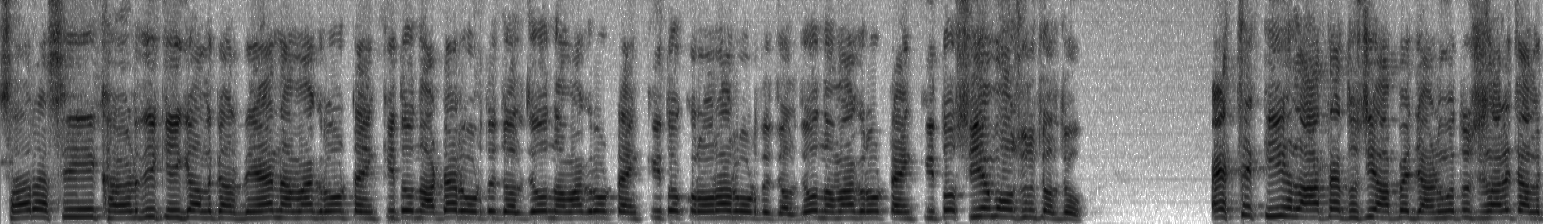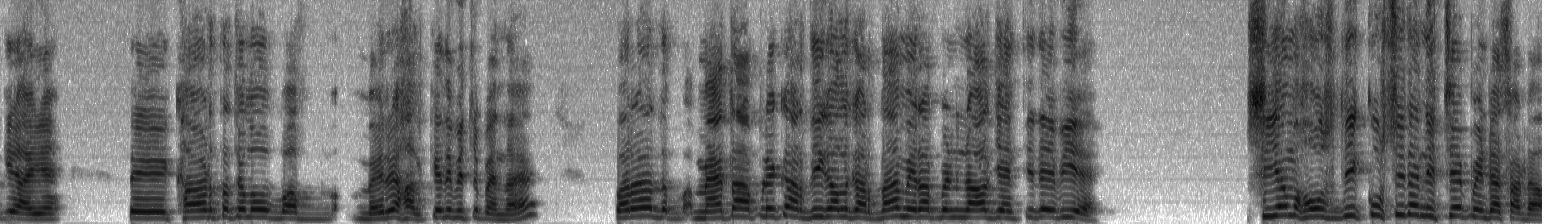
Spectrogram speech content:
ਸਰ, ਅਸੀਂ ਖਰੜ ਦੀ ਕੀ ਗੱਲ ਕਰਦੇ ਆ ਨਵਾਂ ਗਰੋਂ ਟੈਂਕੀ ਤੋਂ ਨਾਡਾ ਰੋਡ ਤੇ ਚੱਲ ਜਾਓ, ਨਵਾਂ ਗਰੋਂ ਟੈਂਕੀ ਤੋਂ ਕਰੋਰਾ ਰੋਡ ਤੇ ਚੱਲ ਜਾਓ, ਨਵਾਂ ਗਰੋਂ ਟੈਂਕੀ ਤੋਂ ਸੀਐਮ ਹਾਊਸ ਨੂੰ ਚੱਲ ਜਾਓ। ਇੱਥੇ ਕੀ ਹਾਲਾਤ ਹੈ? ਤੁਸੀਂ ਆਪੇ ਜਾਣੂਗੇ, ਤੁਸੀਂ ਸਾਰੇ ਚੱਲ ਕੇ ਆਏ ਆ ਤੇ ਖਰੜ ਤਾਂ ਚਲੋ ਮੇਰੇ ਹਲਕੇ ਦੇ ਵਿੱਚ ਪੈਂਦਾ ਹੈ। ਪਰ ਮੈਂ ਤਾਂ ਆਪਣੇ ਘਰ ਦੀ ਗੱਲ ਕਰਦਾ, ਮੇਰਾ ਪਿੰਡ ਨਾਲ ਜੈਂਤੀ ਦੇ ਵੀ ਹੈ। ਸੀਐਮ ਹਾਊਸ ਦੀ ਕੁਰਸੀ ਦੇ ਨੀਚੇ ਪਿੰਡ ਹੈ ਸਾਡਾ।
